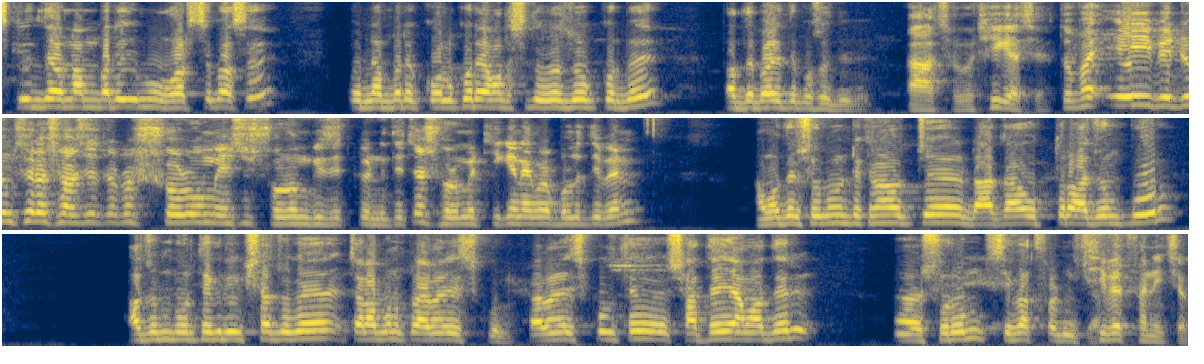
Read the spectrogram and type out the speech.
স্ক্রিন দেওয়া নাম্বারে ইমো হোয়াটসঅ্যাপ আছে ওই নাম্বারে কল করে আমাদের সাথে যোগাযোগ করবে তাদের বাড়িতে পৌঁছে দিবে। আচ্ছা ঠিক আছে। তো ভাই এই বেডরুম সেটা সরাসরি আপনার শোরুমে এসে শোরুম ভিজিট করে নিতে চাই শোরুমের ঠিকানা একবার বলে দিবেন। আমাদের শোরুম ঠিকানা হচ্ছে ঢাকা উত্তর আজমপুর। আজমপুর থেকে রিক্সা যোগে চালাবন প্রাইমারি স্কুল প্রাইমারি স্কুল থেকে সাথেই আমাদের showroom Sifat furniture Shibat furniture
